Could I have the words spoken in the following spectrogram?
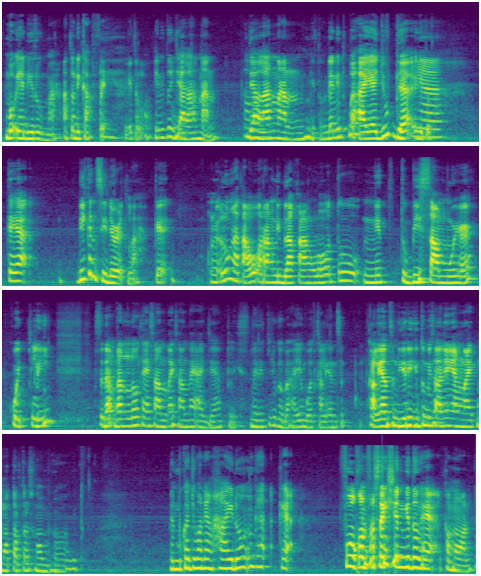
mbok ya di rumah atau di kafe Iya. gitu loh ini tuh jalanan jalanan gitu dan itu bahaya juga gitu Iya. kayak be considerate lah. Kayak lu nggak tahu orang di belakang lo tuh need to be somewhere quickly. Sedangkan lo kayak santai-santai aja please. Dan itu juga bahaya buat kalian se- kalian sendiri gitu misalnya yang naik motor terus ngobrol gitu. Dan bukan cuma yang high doang enggak. Kayak full conversation gitu kayak come on.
